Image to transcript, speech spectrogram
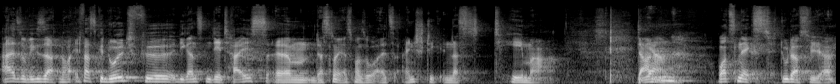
also wie gesagt, noch etwas Geduld für die ganzen Details. Ähm, das nur erstmal so als Einstieg in das Thema. Dann, ja. what's next? Du darfst wieder.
